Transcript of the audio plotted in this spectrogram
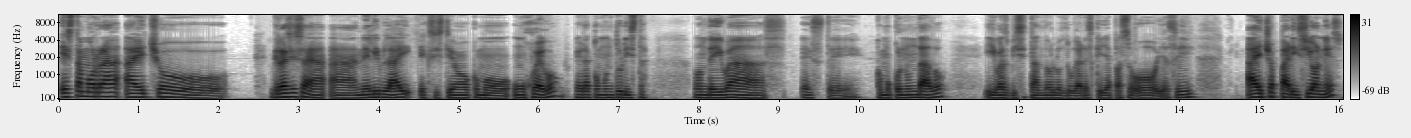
esta morra ha hecho Gracias a, Nelly Bly existió como un juego, era como un turista, donde ibas, este, como con un dado, ibas visitando los lugares que ella pasó y así. Ha hecho apariciones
